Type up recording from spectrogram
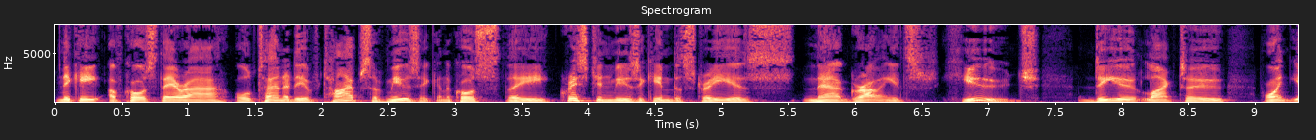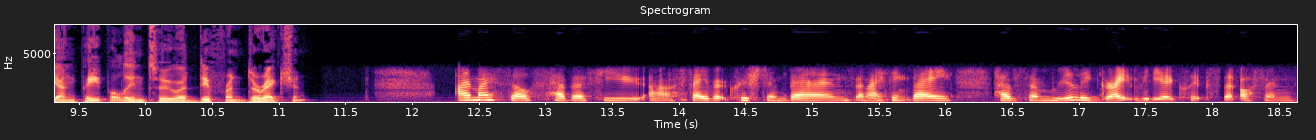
Nikki, of course, there are alternative types of music, and of course, the Christian music industry is now growing. It's huge. Do you like to point young people into a different direction? I myself have a few uh, favourite Christian bands, and I think they have some really great video clips that often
